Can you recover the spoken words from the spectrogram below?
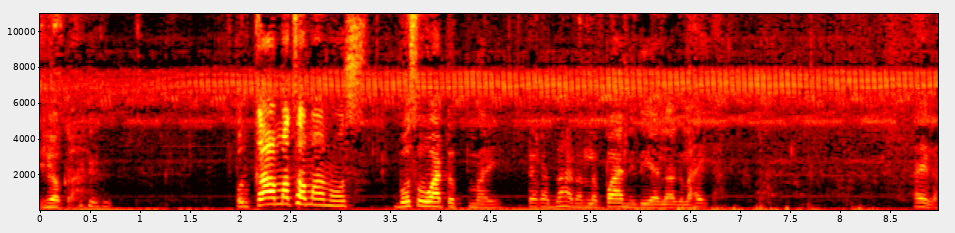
हे का? पण कामाचा माणूस बसू वाटत नाही. त्या का झाडांना पाणी द्यायला लागला आहे का? आहे का?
